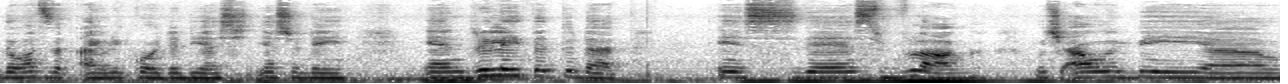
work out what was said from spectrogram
the ones that I recorded yes yesterday. And related to that is this vlog which I will be uh,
